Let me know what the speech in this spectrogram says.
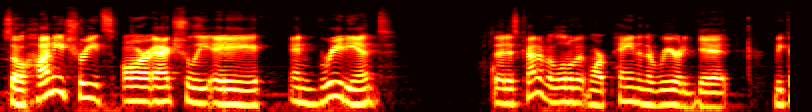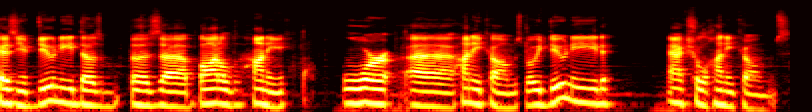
So honey treats are actually a ingredient that is kind of a little bit more pain in the rear to get because you do need those those uh, bottled honey or uh, honeycombs, but we do need actual honeycombs.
